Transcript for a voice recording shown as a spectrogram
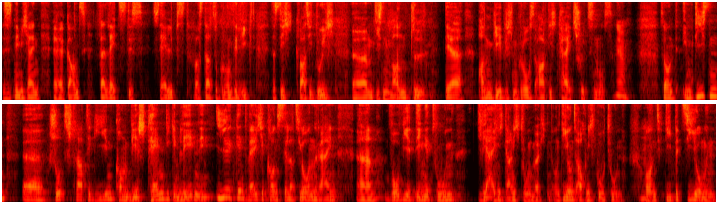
Es ist nämlich ein äh, ganz verletztes Selbst, was da zugrunde liegt, das sich quasi durch ähm, diesen Mantel der angeblichen Großartigkeit schützen muss. Ja. So, und in diesen äh, Schutzstrategien kommen wir ständig im Leben in irgendwelche Konstellationen rein, äh, wo wir Dinge tun, die wir eigentlich gar nicht tun möchten und die uns auch nicht gut tun mhm. und die Beziehungen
